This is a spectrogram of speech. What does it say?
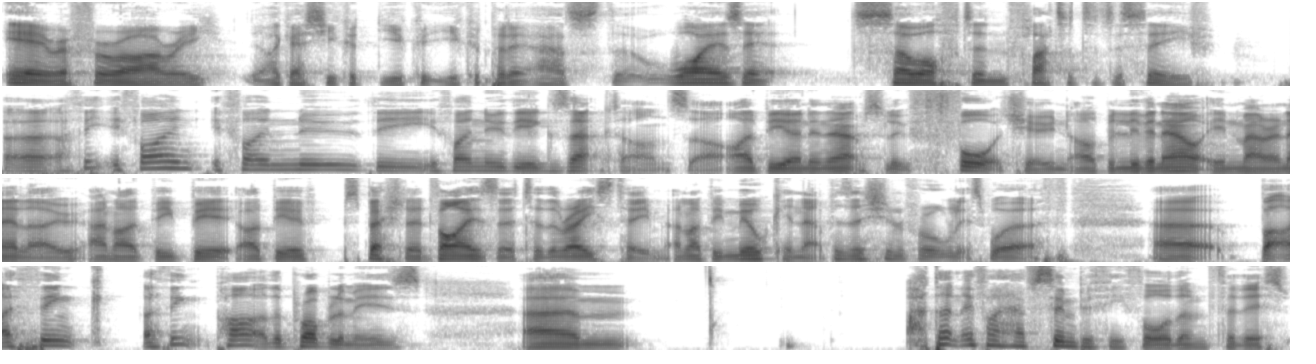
era Ferrari? I guess you could you could you could put it as why is it so often flatter to deceive? Uh, I think if I if I knew the if I knew the exact answer, I'd be earning an absolute fortune. I'd be living out in Maranello, and I'd be, be I'd be a special advisor to the race team, and I'd be milking that position for all it's worth. Uh, but I think I think part of the problem is, um, I don't know if I have sympathy for them for this.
